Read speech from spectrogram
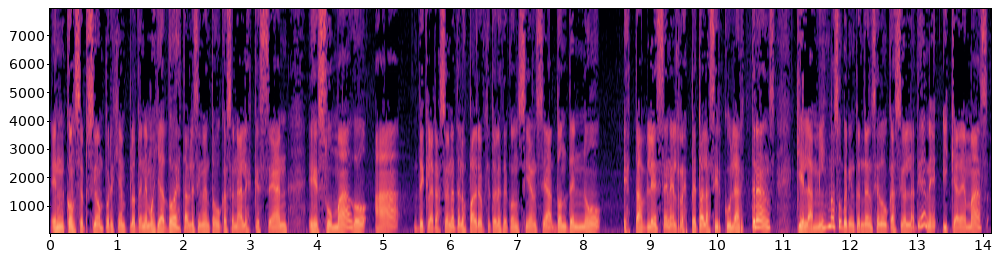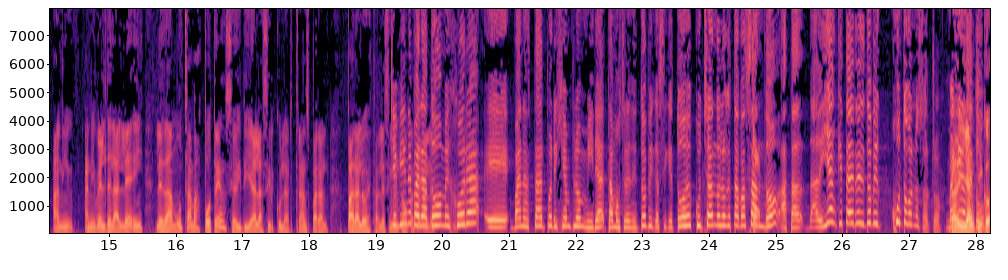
En Concepción, por ejemplo, tenemos ya dos establecimientos educacionales que se han eh, sumado a declaraciones de los padres objetores de conciencia donde no establecen el respeto a la circular trans que la misma Superintendencia de Educación la tiene y que además a, ni- a nivel de la ley le da mucha más potencia hoy día a la circular trans para, el- para los Que establecimientos viene para todo mejora, eh, van a estar, por ejemplo, mira, estamos trending topic, así que todos escuchando lo que está pasando, hasta Daddy Yankee está de trending topic junto con nosotros. Daddy Yankee con-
